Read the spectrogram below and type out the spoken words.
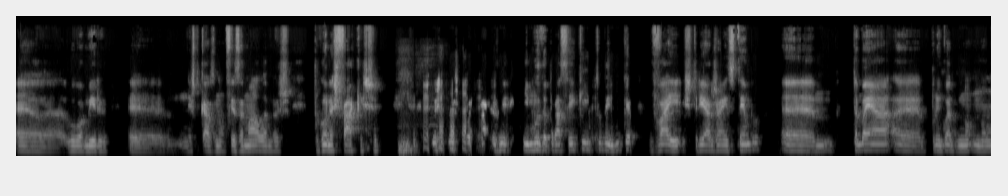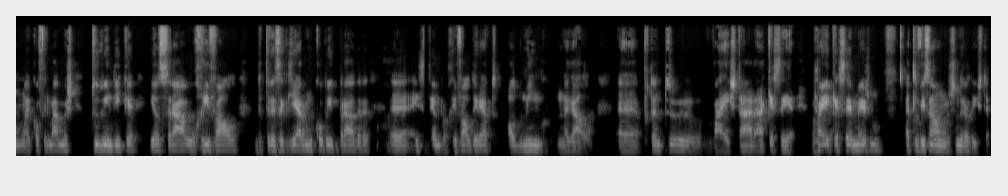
Uh, Lubomir, uh, neste caso, não fez a mala, mas pegou nas facas. e, e, muda para a SIC e tudo indica vai estrear já em setembro. Uh, também há, uh, por enquanto não, não, é confirmado, mas tudo indica ele será o rival de Teresa Guilherme com o Big Brother uh, em setembro, rival direto ao domingo na gala. Uh, portanto, vai estar a aquecer, vai aquecer mesmo a televisão generalista.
